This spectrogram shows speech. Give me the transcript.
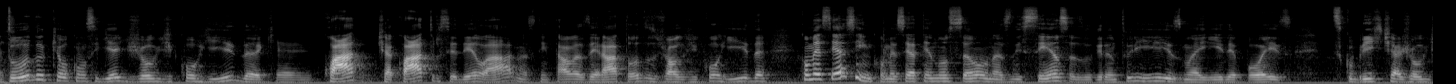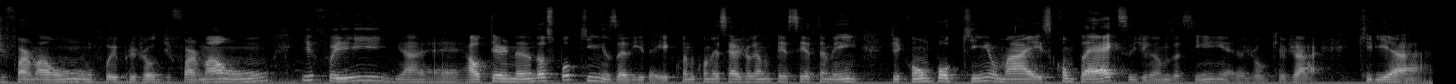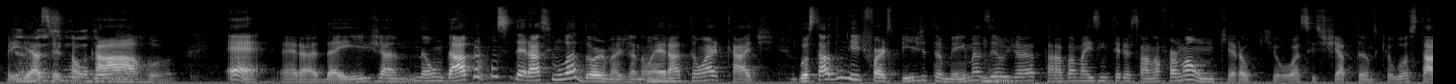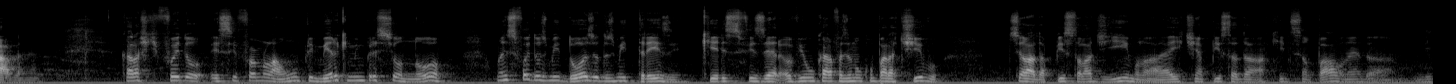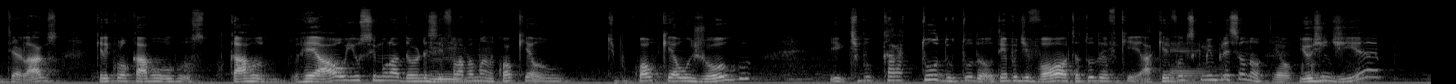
tudo que eu conseguia de jogo de corrida, que é quatro, tinha quatro CD lá, mas tentava zerar todos os jogos de corrida. Comecei assim, comecei a ter noção nas licenças do Gran Turismo, aí depois descobri que tinha jogo de Fórmula 1, fui pro jogo de Fórmula 1 e fui é, alternando aos pouquinhos ali. Daí quando comecei a jogar no PC também ficou um pouquinho mais complexo, digamos assim. Era um jogo que eu já queria aprender a acertar o né? carro. É, era daí já não dá para considerar simulador, mas já não uhum. era tão arcade. Gostava do Need for Speed também, mas uhum. eu já estava mais interessado na Fórmula 1, que era o que eu assistia tanto que eu gostava, né? Cara, acho que foi do esse Fórmula 1, o primeiro que me impressionou, não sei se foi 2012 ou 2013, que eles fizeram, eu vi um cara fazendo um comparativo, sei lá, da pista lá de Imola, aí tinha a pista da, aqui de São Paulo, né, da, de Interlagos, que ele colocava os carro real e o simulador desse hum. e falava, mano, qual que é o tipo, qual que é o jogo e, tipo, cara, tudo, tudo. O tempo de volta, tudo. Eu fiquei. Aquele é, foi um dos que me impressionou. Eu, e hoje em dia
